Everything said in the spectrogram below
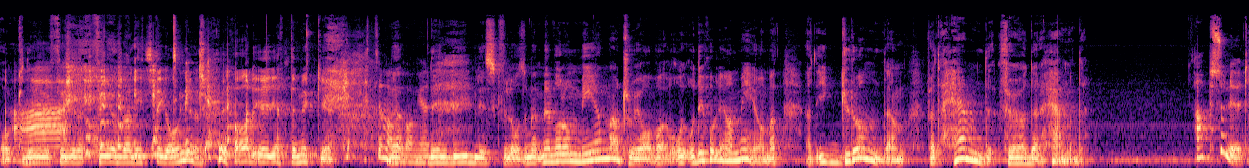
Och Ah. det är ju fyra- 490 gånger. Ja, det är jättemycket. Jättemånga Men gånger. Det är en biblisk förlåtelse. Men, men vad de menar tror jag, och, och det håller jag med om, att, att i grunden, för att hämnd föder hämnd. Absolut.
